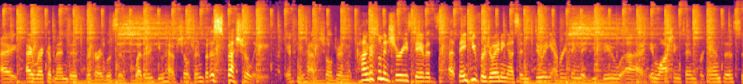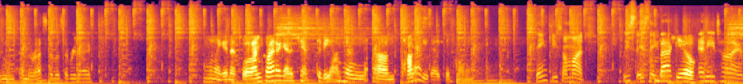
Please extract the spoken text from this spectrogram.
I, I recommend it regardless of whether you have children, but especially if you have children. Congresswoman Sharice Davids, uh, thank you for joining us and doing everything that you do uh, in Washington for Kansas and, and the rest of us every day. Oh my goodness. Well, I'm glad I got a chance to be on here and um, talk to you guys this morning. Thank you so much. Please stay safe. Come back you. anytime.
